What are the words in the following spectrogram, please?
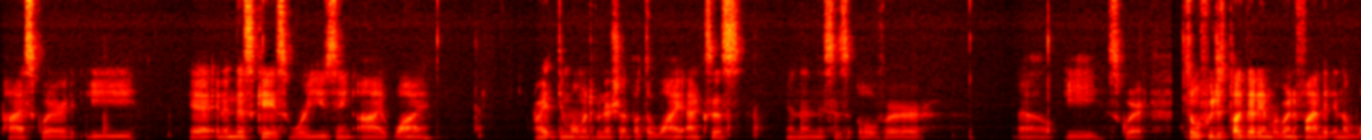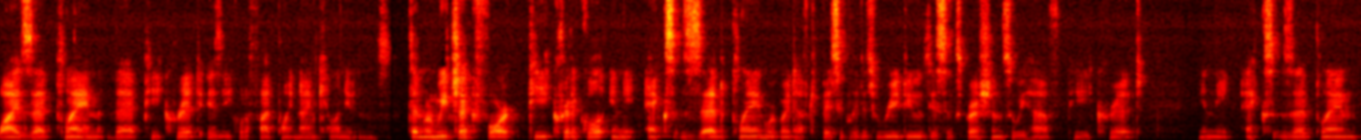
pi squared E. And in this case, we're using IY, right? The moment of inertia about the y-axis. And then this is over LE squared. So if we just plug that in, we're going to find that in the YZ plane that P crit is equal to 5.9 kilonewtons. Then when we check for P critical in the XZ plane, we're going to have to basically just redo this expression. So we have P crit in the XZ plane,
